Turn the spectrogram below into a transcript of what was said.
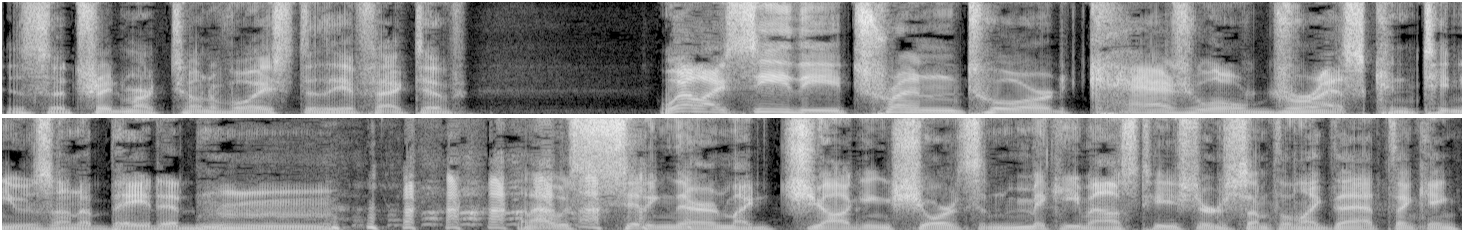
his uh, trademark tone of voice to the effect of, "Well, I see the trend toward casual dress continues unabated." Hmm. and I was sitting there in my jogging shorts and Mickey Mouse t-shirt or something like that, thinking,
